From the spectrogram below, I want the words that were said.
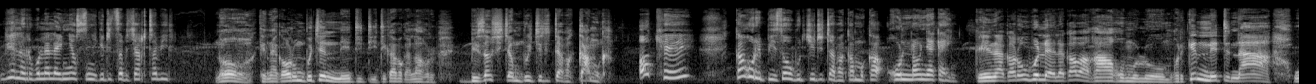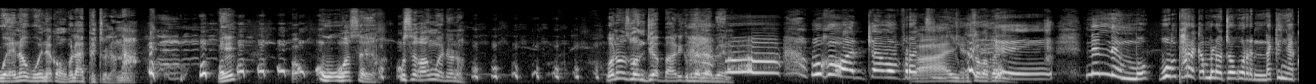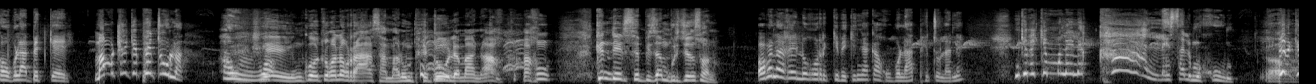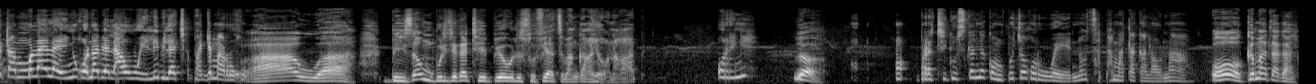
bjale re boleleng ya o senyeke ditsabe tša re thabile no ke nyaka gore mpotse nnete tite ka baka la gore bisa o šitša mpotse ditaba ka moka okay ka gore bisa o boditse ditaba ka moka go nna o nyaka eng ke nyaka re o bolele ka wa gago molomo gore ke nnete na wena o bo o nyaka go bolaya phetola na Eh? O- o- wa sega o segang wena na bona o se bontia bari ke bolela le wena o ga wa ntlaba Ai, go tlaba ka eng? ne nneng mo bomphara ka molato wa gore nna ke nyaka go bolaya betgirl mamotlha ke phetola aowa ee nko o tlogele gore a sa mane o mphetole mane ago ke nnete se bisa mboditseng sona wa bona ge e le gore ke be ke nyaka go bola phetolane nke be ke mmolaele kgale e sa le mohumo pele ke tla mmolaela eng gona bjale a oele ebile a tšhepa ke marogo aowa bisa o mpoditse ka thepe eo le sofi a tsebang ka ga yona gape o reng ya bratiki o se ka nyaka ompotsa gore wena o tshepha matlakala onago o Oh, ke matlakala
